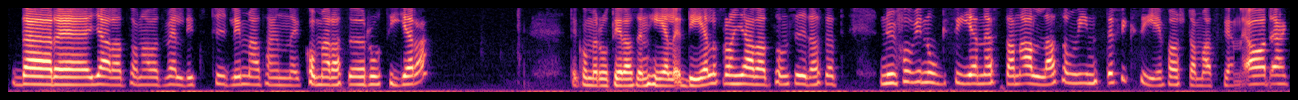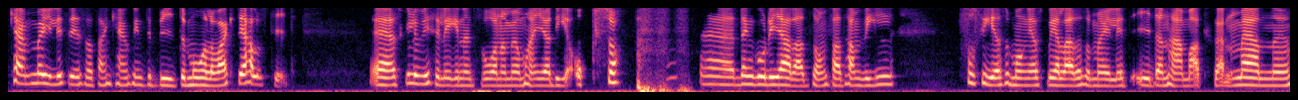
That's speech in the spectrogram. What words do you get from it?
Där eh, Gerhardsson har varit väldigt tydlig med att han kommer att rotera Det kommer roteras en hel del från Gerhardssons sida så att nu får vi nog se nästan alla som vi inte fick se i första matchen. Ja, det kan möjligtvis att han kanske inte byter målvakt i halvtid. Eh, skulle visserligen inte förvåna mig om han gör det också. Eh, den gode Gerhardsson för att han vill få se så många spelare som möjligt i den här matchen. Men eh,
